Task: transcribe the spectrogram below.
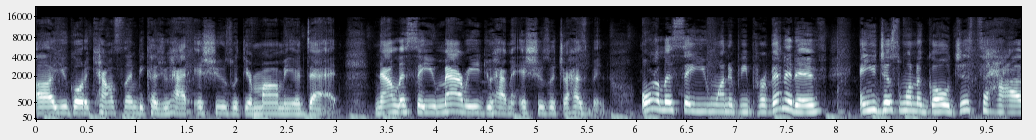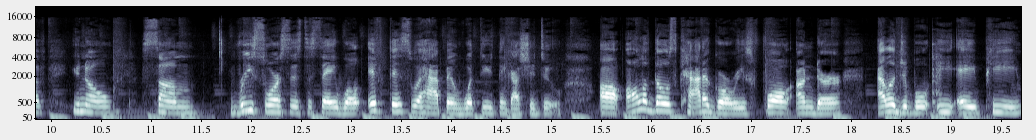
uh, you go to counseling because you had issues with your mom or your dad. Now let's say you married you're having issues with your husband. Or let's say you want to be preventative and you just want to go just to have you know some resources to say, well, if this would happen, what do you think I should do? Uh, all of those categories fall under eligible EAP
